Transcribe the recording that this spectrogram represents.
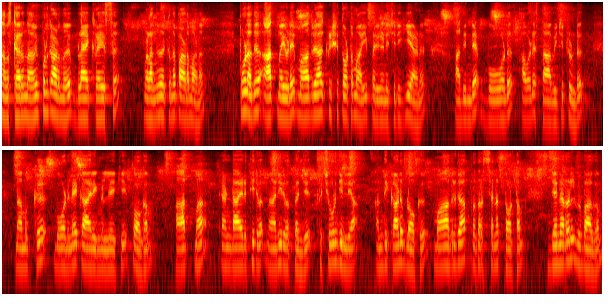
നമസ്കാരം. നാം ഇപ്പോൾ കാണുന്നത് ബ്ലാക്ക് റൈസ് വിളഞ്ഞു നിൽക്കുന്ന പാടമാണ്. ഇപ്പോൾ അത് ആത്മയുടെ മാതൃകാ കൃഷിത്തോട്ടമായി പരിഗണിച്ചിരിക്കുകയാണ്. അതിന്റെ ബോർഡ് അവിടെ സ്ഥാപിച്ചിട്ടുണ്ട്. നമുക്ക് ബോർഡിലെ കാര്യങ്ങളിലേക്ക് പോകാം. ആത്മ രണ്ടായിരത്തി ഇരുപത്തിനാല് ഇരുപത്തഞ്ച് തൃശ്ശൂർ ജില്ല അന്തിക്കാട് ബ്ലോക്ക് മാതൃകാ പ്രദർശനത്തോട്ടം ജനറൽ വിഭാഗം.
